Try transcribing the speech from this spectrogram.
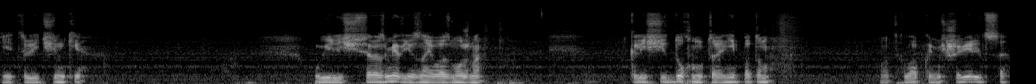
эти личинки увеличится размер. Не знаю, возможно, клещи дохнут, а они потом вот лапками шевелятся.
